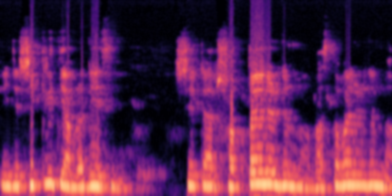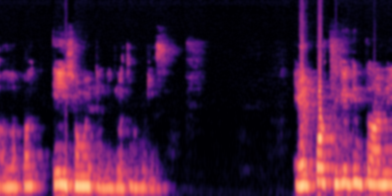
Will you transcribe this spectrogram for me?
এই যে স্বীকৃতি আমরা দিয়েছি, সেটার সত্যায়নের জন্য, বাস্তবায়নের জন্য আল্লাপাক এই সময়টা নির্বাচন করেছে। এরপর থেকে কিন্তু আমি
